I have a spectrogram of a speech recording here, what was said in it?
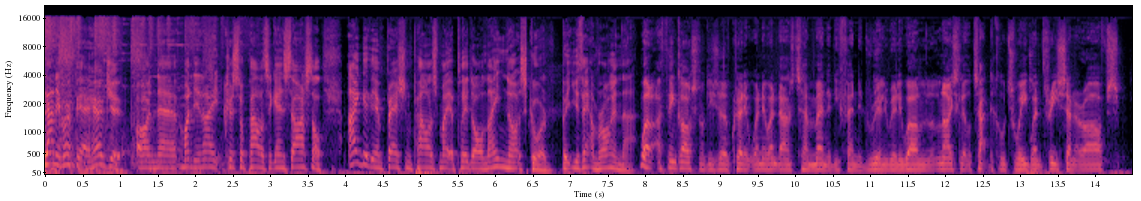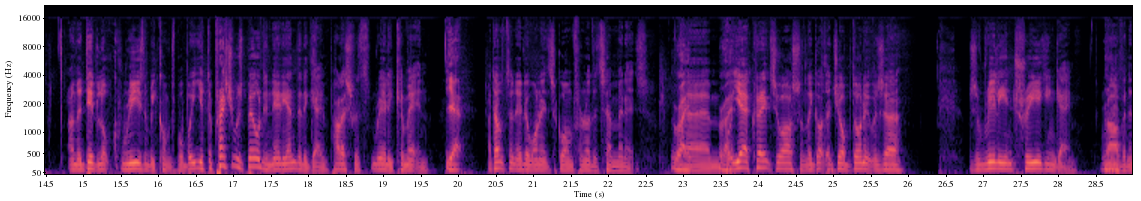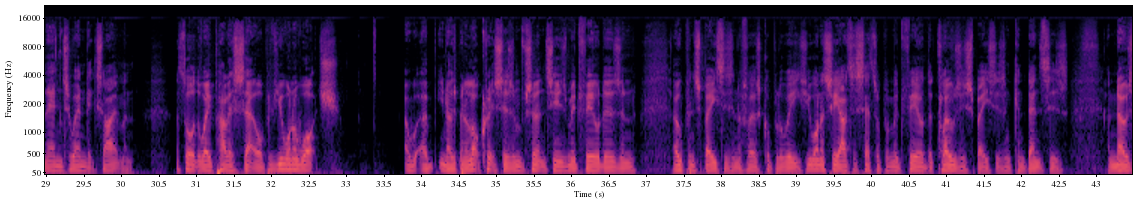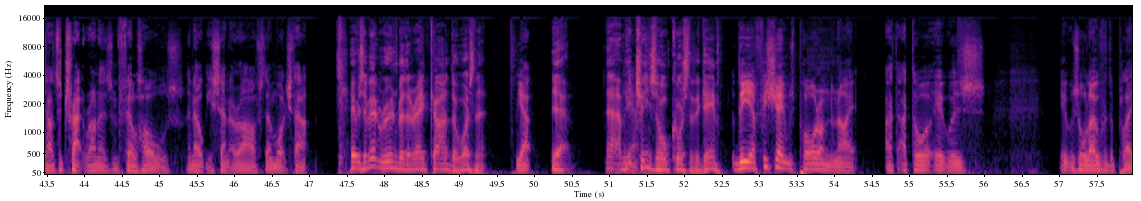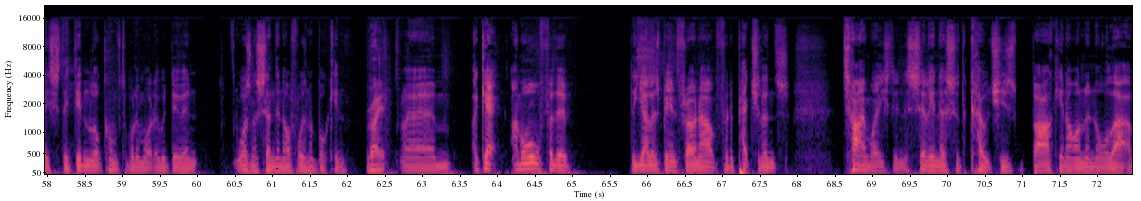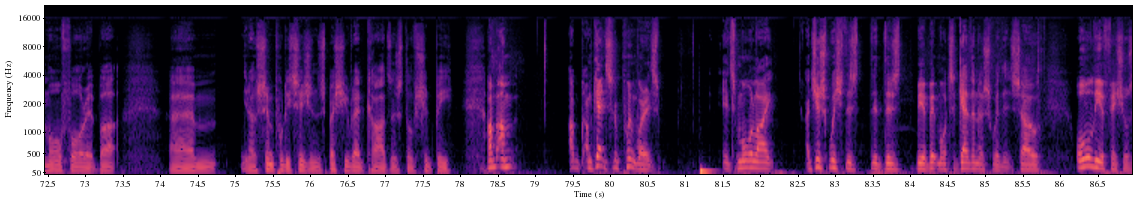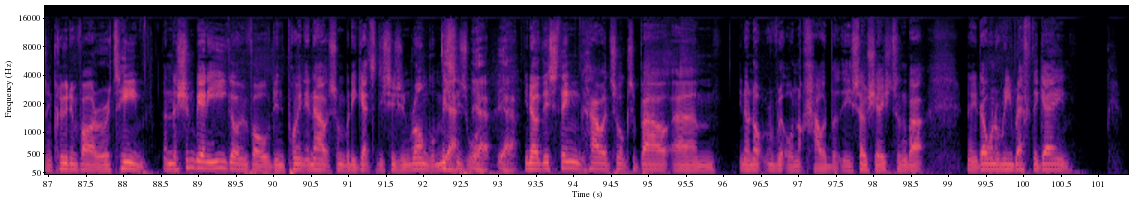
Danny Murphy, I heard you on uh, Monday night, Crystal Palace against Arsenal. I get the impression Palace might have played all night and not scored, but you think I'm wrong in that? Well, I think Arsenal deserve credit when they went down to 10 men. They defended really, really well. Nice little tactical tweak, went three centre halves, and they did look reasonably comfortable. But the pressure was building near the end of the game. Palace was really committing. Yeah. I don't think they'd have wanted to go on for another 10 minutes. Right. Um, right. But yeah, credit to Arsenal. They got the job done. It was a, it was a really intriguing game rather than end to end excitement. I thought the way Palace set up, if you want to watch, a, a, you know, there's been a lot of criticism of certain teams' midfielders and open spaces in the first couple of weeks. You want to see how to set up a midfield that closes spaces and condenses and knows how to track runners and fill holes and help your centre halves, then watch that. It was a bit ruined by the red card, though, wasn't it? Yeah. Yeah. I mean, Yeah. it changed the whole course of the game. The officiating was poor on the night. I, I thought it was it was all over the place. They didn't look comfortable in what they were doing. It wasn't a sending off, wasn't a booking. Right. Um, I get. I'm all for the the yellows being thrown out for the petulance, time wasting, the silliness of the coaches barking on and all that. I'm all for it, but um, you know, simple decisions, especially red cards and stuff, should be. I'm I'm I'm, I'm getting to the point where it's it's more like I just wish there's there's be a bit more togetherness with it. So all the officials, including VAR, are a team, and there shouldn't be any ego involved in pointing out somebody gets a decision wrong or misses yeah, one. Yeah, yeah. You know, this thing Howard talks about, um, you know, not or not Howard, but the association talking about, you know, you don't want to re-ref the game,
